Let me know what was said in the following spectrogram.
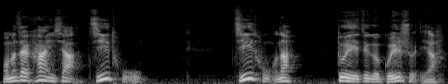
我们再看一下己土，己土呢对这个癸水呀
